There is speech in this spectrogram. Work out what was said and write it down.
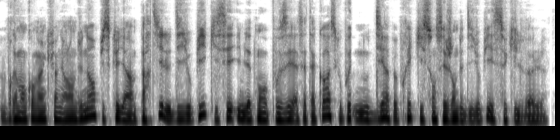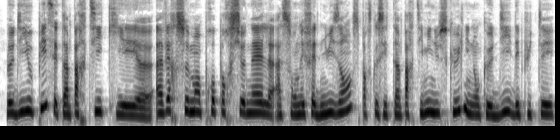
vraiment convaincu en Irlande du Nord, puisqu'il y a un parti, le DUP, qui s'est immédiatement opposé à cet accord. Est-ce que vous pouvez nous dire à peu près qui sont ces gens de DUP et ce qu'ils veulent? Le DUP, c'est un parti qui est euh, inversement proportionnel à son effet de nuisance, parce que c'est un parti minuscule, ils n'ont que 10 députés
